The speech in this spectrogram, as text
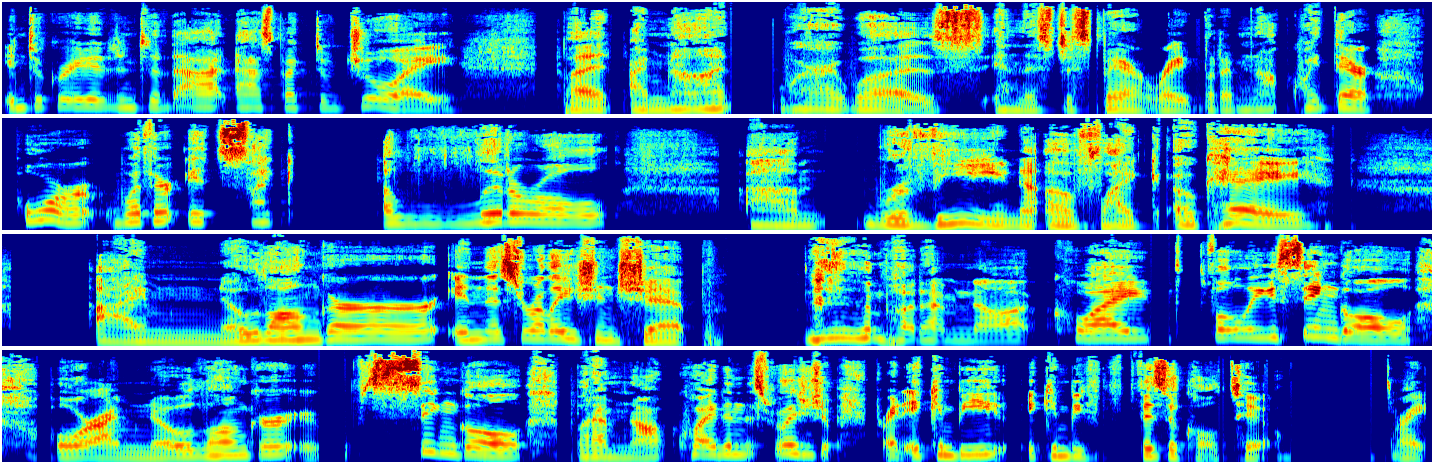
integrated into that aspect of joy, but I'm not where I was in this despair, right? But I'm not quite there. Or whether it's like a literal um, ravine of like, okay, I'm no longer in this relationship, but I'm not quite fully single, or I'm no longer single, but I'm not quite in this relationship, right? It can be, it can be physical too, right?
